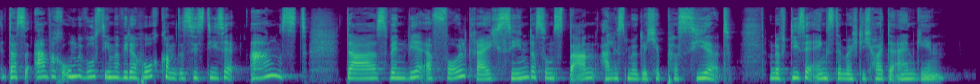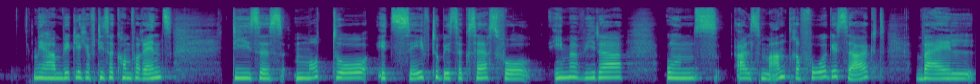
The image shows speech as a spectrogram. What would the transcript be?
das einfach unbewusst immer wieder hochkommt. Das ist diese Angst, dass wenn wir erfolgreich sind, dass uns dann alles Mögliche passiert. Und auf diese Ängste möchte ich heute eingehen. Wir haben wirklich auf dieser Konferenz dieses Motto, it's safe to be successful, immer wieder uns als Mantra vorgesagt, weil,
